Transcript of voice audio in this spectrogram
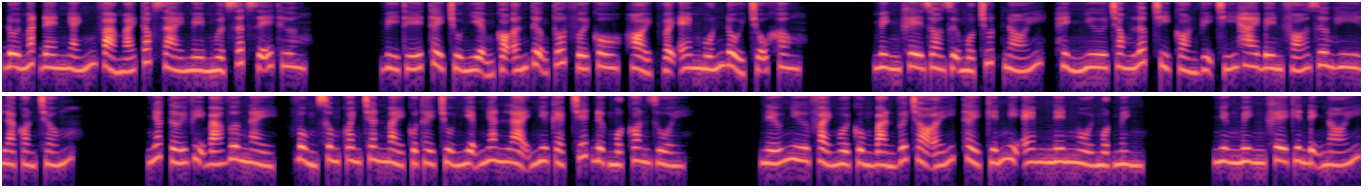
đôi mắt đen nhánh và mái tóc dài mềm mượt rất dễ thương. Vì thế thầy chủ nhiệm có ấn tượng tốt với cô, hỏi, vậy em muốn đổi chỗ không? Minh Khê do dự một chút nói, hình như trong lớp chỉ còn vị trí hai bên Phó Dương Hy là còn trống. Nhắc tới vị bá vương này, vùng xung quanh chân mày của thầy chủ nhiệm nhăn lại như kẹp chết được một con ruồi. Nếu như phải ngồi cùng bàn với trò ấy, thầy kiến nghị em nên ngồi một mình. Nhưng Minh Khê kiên định nói,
